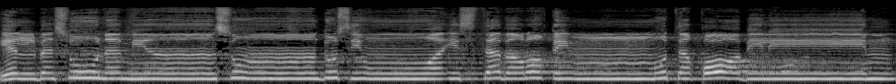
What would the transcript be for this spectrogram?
يلبسون من سندس واستبرق متقابلين.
